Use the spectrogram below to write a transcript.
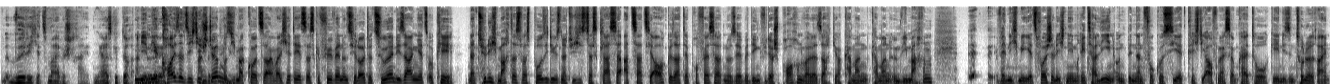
würde ich jetzt mal bestreiten. Ja, es gibt auch andere, mir, mir kräuselt sich die Stirn, muss ich mal kurz sagen, weil ich hätte jetzt das Gefühl, wenn uns hier Leute zuhören, die sagen jetzt, okay, natürlich macht das was Positives, natürlich ist das klasse. Atz hat es ja auch gesagt, der Professor hat nur sehr bedingt widersprochen, weil er sagt, ja, kann man, kann man irgendwie machen äh, wenn ich mir jetzt vorstelle, ich nehme Ritalin und bin dann fokussiert, kriege die Aufmerksamkeit hoch, gehe in diesen Tunnel rein.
